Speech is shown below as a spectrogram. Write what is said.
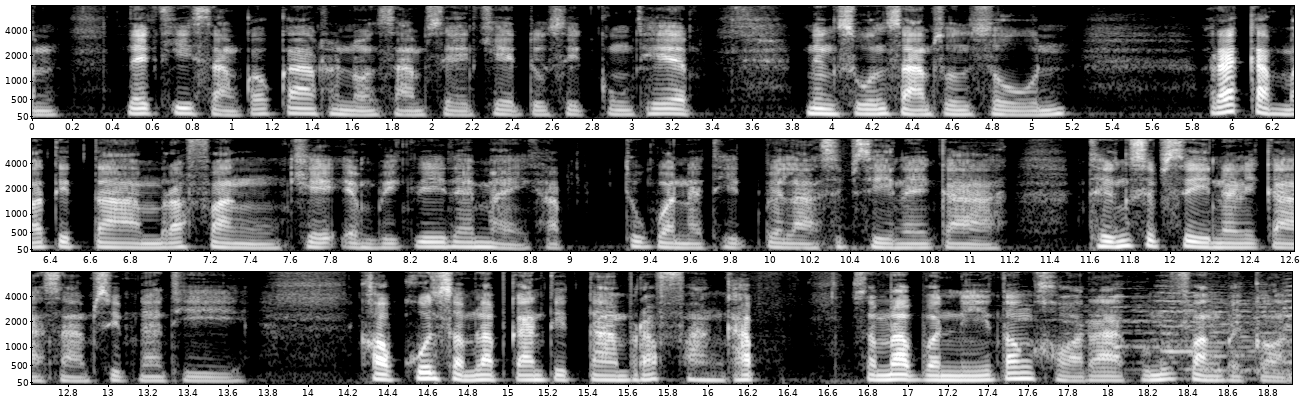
ร เลขที่ 399 ถนนสามเสนเขตดุสิตกรุงเทพ 10300 และกลับมาติดตามรับฟัง KM Weekly ได้ใหม่ครับ ทุกวันอาทิตย์เวลา 14นาฬิกาถึง 14นาฬิกา30 นาทีขอบคุณสำหรับการติดตามรับฟังครับสำหรับวันนี้ต้องขอลาคุณผู้ฟังไปก่อน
